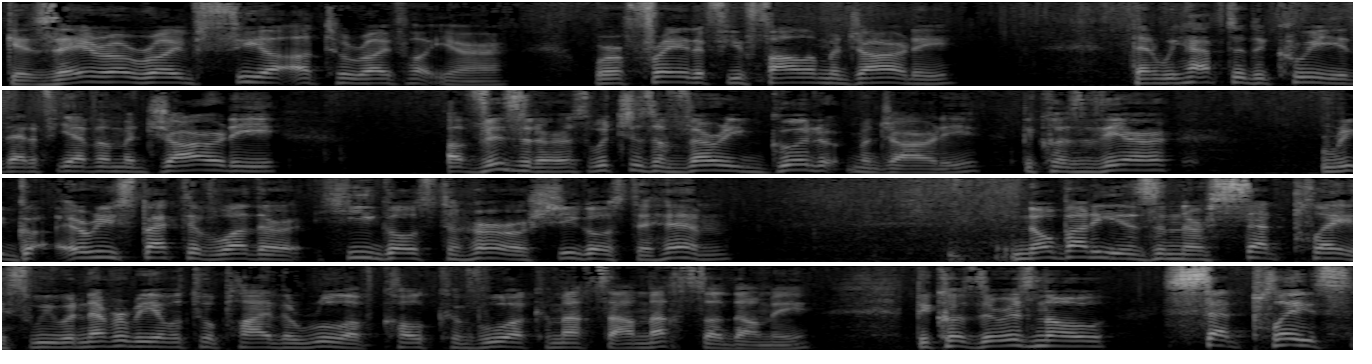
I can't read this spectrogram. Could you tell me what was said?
Gezerah roiv sia atu roiv ha'ir. We're afraid if you follow majority, then we have to decree that if you have a majority of visitors, which is a very good majority, because they're, irrespective whether he goes to her or she goes to him, nobody is in their set place. We would never be able to apply the rule of kol kavua kamechza dami, because there is no set place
